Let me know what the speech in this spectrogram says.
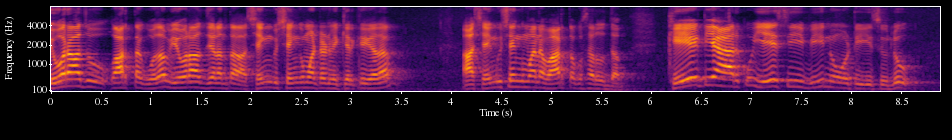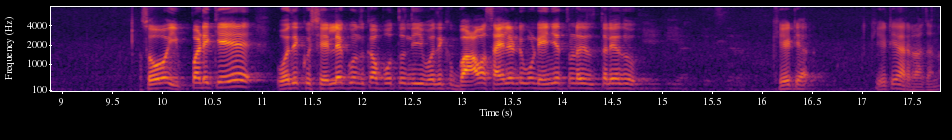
యువరాజు వార్త పోదాం. యువరాజు జరంతా శంగు శంగుమంటాడు మీకు ఎరికే కదా. ఆ శంగు శంగు అనే వార్త ఒకసారి చూద్దాం. కేటీఆర్కు ఏసీబీ నోటీసులు. సో ఇప్పటికే ఒదికు చెల్లె గుంజుకపోతుంది. ఒదికు బావ సైలెంట్గా ఉండి ఏం చెప్తుండో తెలుస్తలేదు. కేటీఆర్. కేటీఆర్ రాజన్న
